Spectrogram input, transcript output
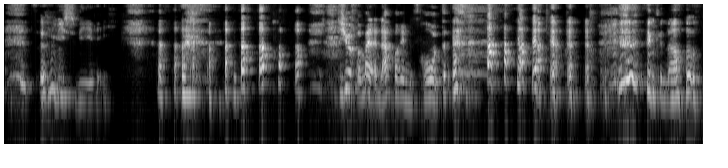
ist irgendwie schwierig. die Tür von meiner Nachbarin ist rot. genau.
